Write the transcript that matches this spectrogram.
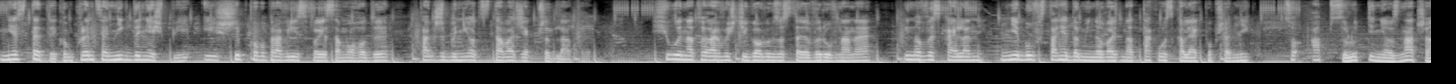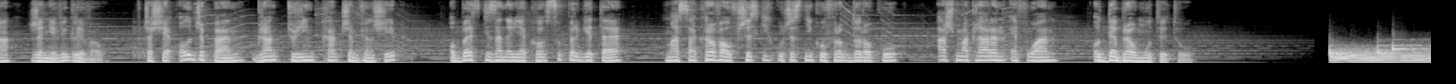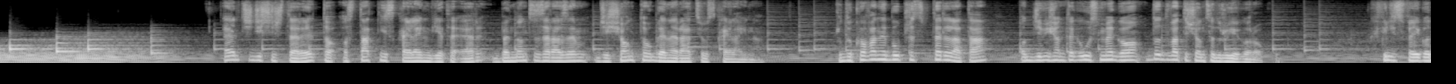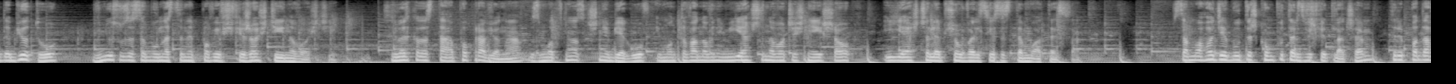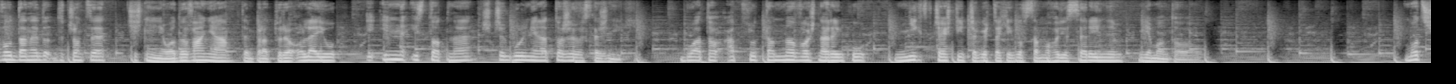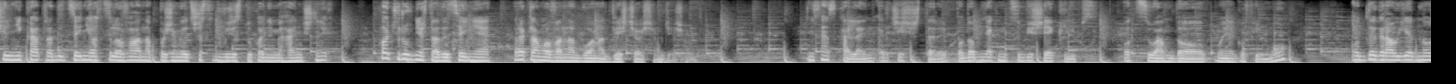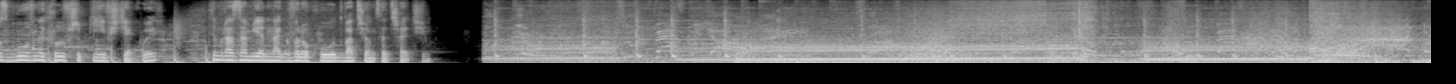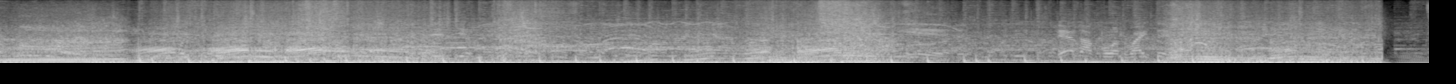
Niestety, konkurencja nigdy nie śpi i szybko poprawili swoje samochody, tak żeby nie odstawać jak przed laty. Siły na torach wyścigowych zostały wyrównane i nowy Skyline nie był w stanie dominować na taką skalę jak poprzednik, co absolutnie nie oznacza, że nie wygrywał. W czasie All Japan Grand Touring Car Championship, obecnie znanym jako Super GT, masakrował wszystkich uczestników rok do roku, aż McLaren F1 odebrał mu tytuł. R34 to ostatni Skyline GTR, będący zarazem dziesiątą generacją Skyline'a. Produkowany był przez 4 lata, od 98 do 2002 roku. W chwili swojego debiutu wniósł ze sobą na scenę powiew świeżości i nowości. Sylwetka została poprawiona, wzmocniono skrzynię biegów i montowano w nim jeszcze nowocześniejszą i jeszcze lepszą wersję systemu ATESA. W samochodzie był też komputer z wyświetlaczem, który podawał dane dotyczące ciśnienia ładowania, temperatury oleju i inne istotne, szczególnie na torze wskaźniki. Była to absolutna nowość na rynku, nikt wcześniej czegoś takiego w samochodzie seryjnym nie montował. Moc silnika tradycyjnie oscylowała na poziomie 320 koni mechanicznych, choć również tradycyjnie reklamowana była na 280. Nissan Skyline R34, podobnie jak Mitsubishi Eclipse, odsyłam do mojego filmu, odegrał jedną z głównych ról w Szybkich i Wściekłych, tym razem jednak w roku 2003.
